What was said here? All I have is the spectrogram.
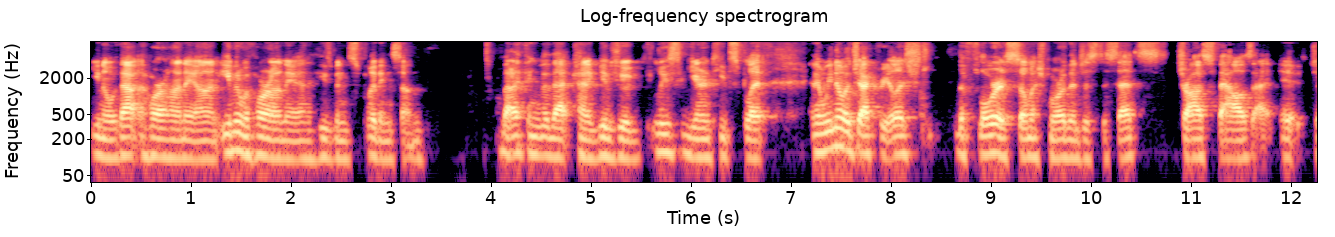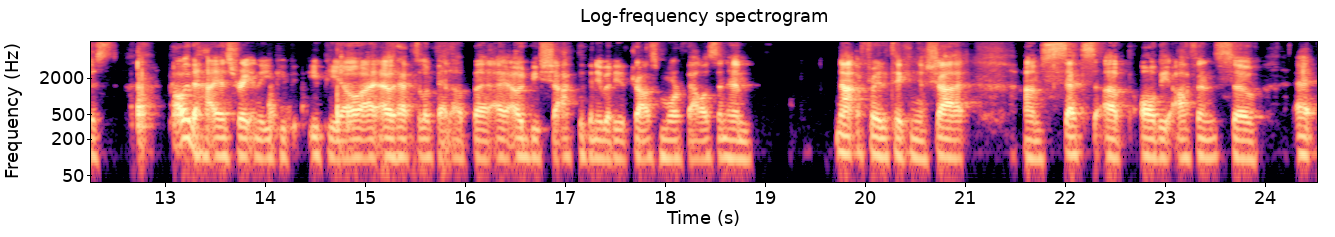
you know, without Hourihane on, even with Hourihane on, he's been splitting some. But I think that that kind of gives you at least a guaranteed split. And then we know with Jack Grealish, the floor is so much more than just the sets, draws, fouls. At it just probably the highest rate in the EPL. I, I would have to look that up, but I, I would be shocked if anybody draws more fouls than him not afraid of taking a shot, um, sets up all the offense. So at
